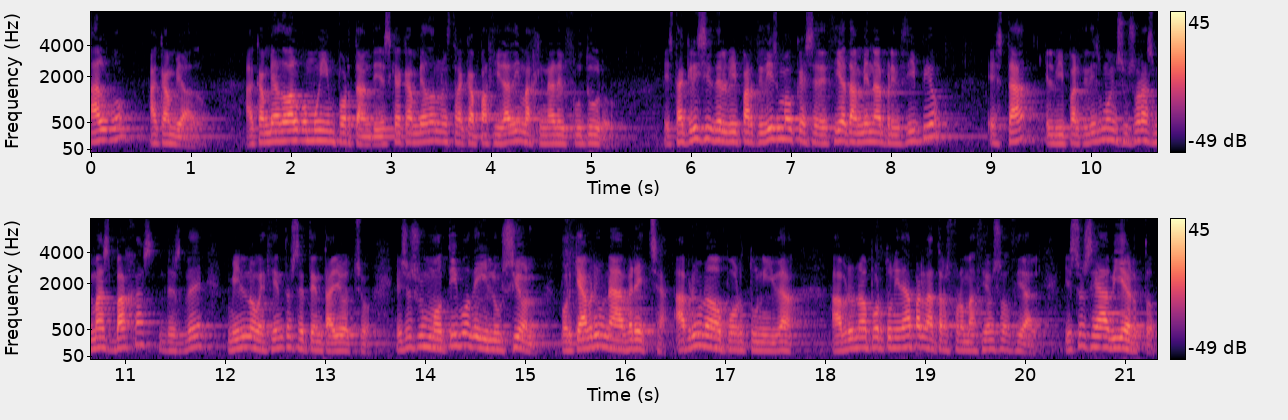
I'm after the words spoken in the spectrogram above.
algo ha cambiado. Ha cambiado algo muy importante y es que ha cambiado nuestra capacidad de imaginar el futuro. Esta crisis del bipartidismo que se decía también al principio, está el bipartidismo en sus horas más bajas desde 1978. Eso es un motivo de ilusión, porque abre una brecha, abre una oportunidad, abre una oportunidad para la transformación social. Y eso se ha abierto.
